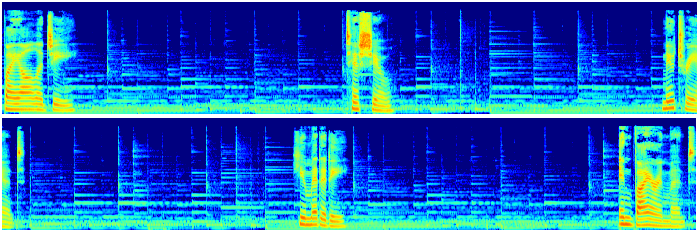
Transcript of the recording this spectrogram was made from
Biology. Tissue. Nutrient. Humidity Environment.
